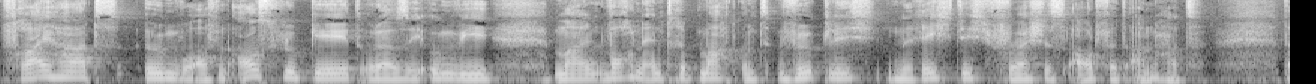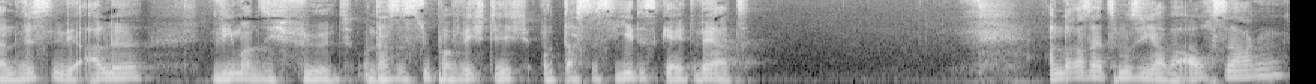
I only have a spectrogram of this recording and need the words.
frei hat, irgendwo auf einen Ausflug geht oder sie irgendwie mal einen Wochenendtrip macht und wirklich ein richtig freshes Outfit anhat, dann wissen wir alle, wie man sich fühlt. Und das ist super wichtig und das ist jedes Geld wert. Andererseits muss ich aber auch sagen,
